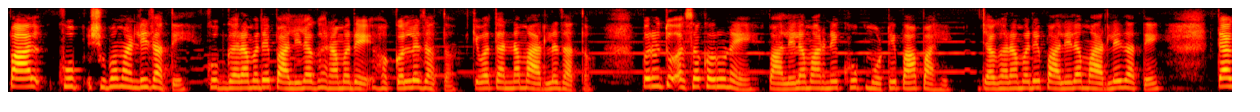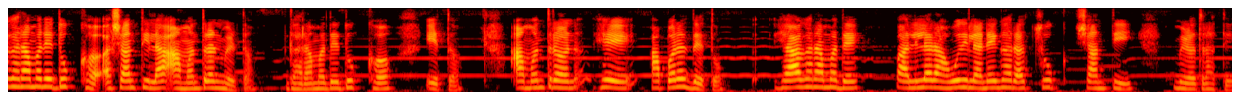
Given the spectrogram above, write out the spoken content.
पाल खूप शुभ मानली जाते. खूप घरामध्ये पालीला घरामध्ये हकललं जातं किंवा त्यांना मारलं जातं. परंतु असं करू नये. पालेला मारणे खूप मोठे पाप आहे. ज्या घरामध्ये पालेला मारले जाते त्या घरामध्ये दुःख अशांतीला आमंत्रण मिळतं. घरामध्ये दुःख येतं. आमंत्रण हे आपणच देतो. ह्या घरामध्ये पालेला राहू दिल्याने घरात सुख शांती मिळत राहते.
